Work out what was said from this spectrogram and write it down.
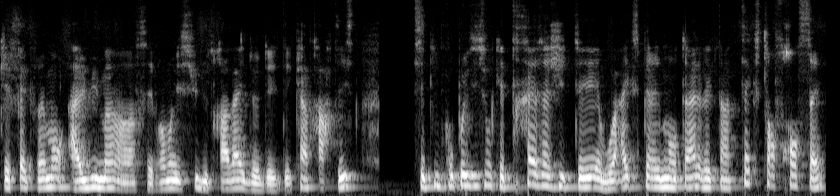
qui est faite vraiment à huit mains. hein. C'est vraiment issu du travail de- des- des quatre artistes. C'est une composition qui est très agitée, voire expérimentale, avec un texte en français,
